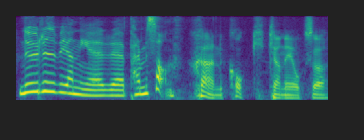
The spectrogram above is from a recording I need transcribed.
nu river jag ner eh, parmesan. Stjärnkock kan ni också.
